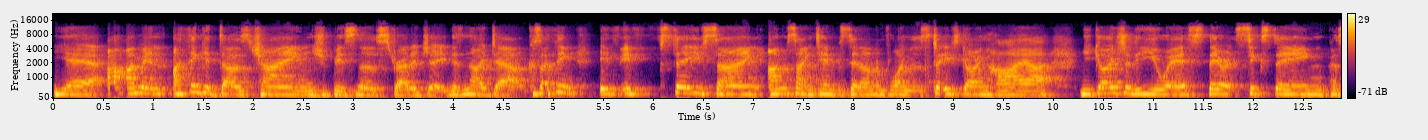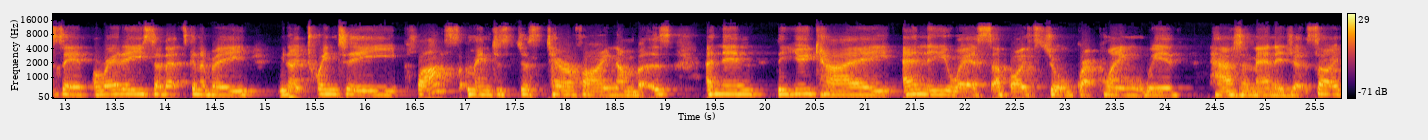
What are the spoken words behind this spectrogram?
Yeah, I mean, I think it does change business strategy. There's no doubt. Because I think if, if Steve's saying, I'm saying 10% unemployment, Steve's going higher, you go to the US, they're at 16% already. So that's going to be, you know, 20 plus. I mean, just, just terrifying numbers. And then the UK and the US are both still grappling with how to manage it. So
